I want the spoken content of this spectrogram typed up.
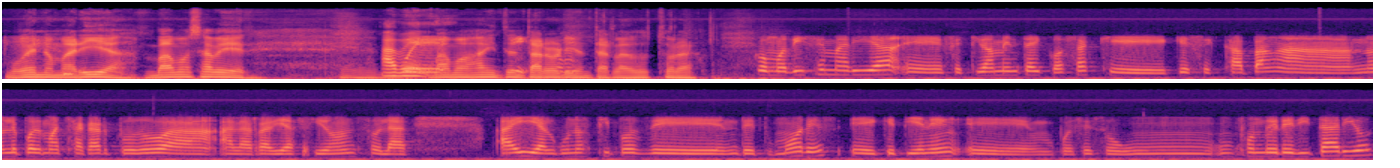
Bueno, María, vamos a ver. a ver, vamos a intentar orientarla, doctora. Como dice María, eh, efectivamente hay cosas que, que se escapan a, no le podemos achacar todo a, a la radiación solar hay algunos tipos de, de tumores eh, que tienen eh, pues eso un, un, fondo hereditario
